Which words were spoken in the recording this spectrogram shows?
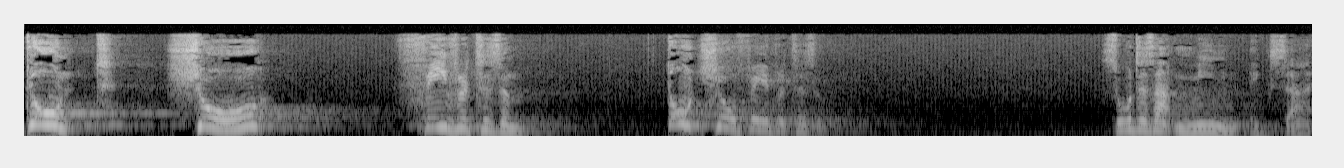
don't show favoritism. Don't show favoritism. So, what does that mean exactly?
